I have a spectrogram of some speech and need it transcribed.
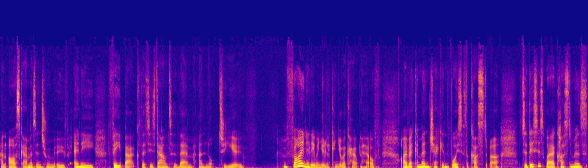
and ask Amazon to remove any feedback that is down to them and not to you. And finally, when you're looking at your account health, I recommend checking the voice of the customer. So, this is where customers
